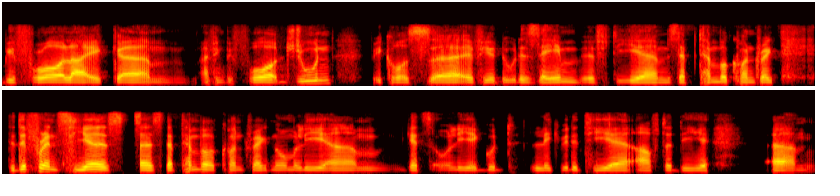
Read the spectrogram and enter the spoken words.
before like um, I think before June because uh, if you do the same with the um, September contract, the difference here is uh, September contract normally um, gets only a good liquidity uh, after the um,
